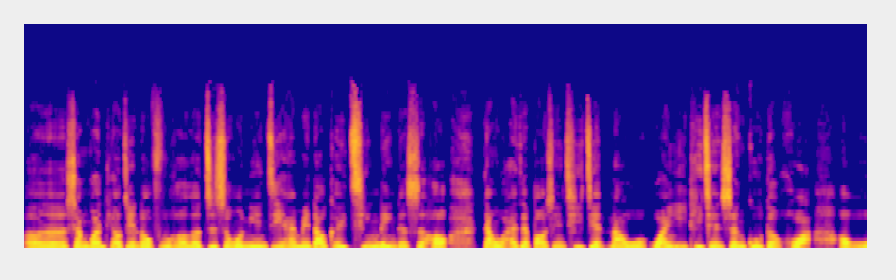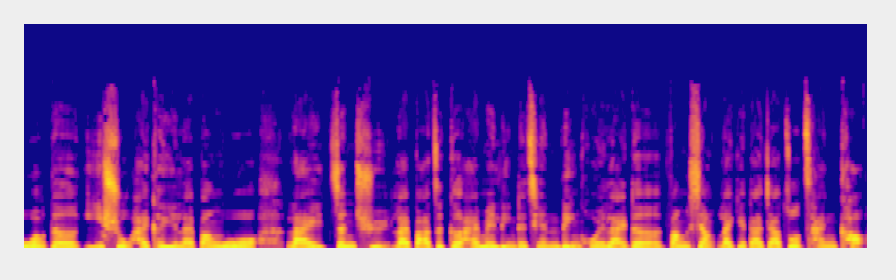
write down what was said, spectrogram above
呃相关条件都符合了，只是我年纪还没到可以请领的时候，但我还在保险期间，那我万一提前身故的话，好，我的。呃，遗属还可以来帮我来争取，来把这个还没领的钱领回来的方向来给大家做参考。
